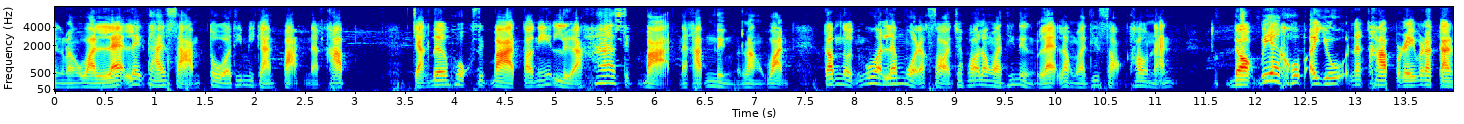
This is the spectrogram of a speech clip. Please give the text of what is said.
1 รางวัล และเลขท้าย 3 ตัวที่มีการปรับนะครับ จากเดิม 60 บาท ตอนนี้เหลือ 50 บาทนะครับ 1 รางวัลกำหนดงวดและหมวดอักษรเฉพาะรางวัลที่ 1 และรางวัลที่ 2 เท่านั้น ดอกเบี้ยครบอายุนะครับระยะเวลาการ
